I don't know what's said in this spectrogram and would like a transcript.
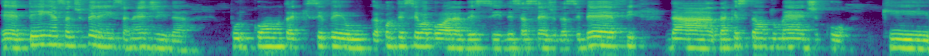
É, tem essa diferença, né, Dida? Por conta que você vê o que aconteceu agora desse, desse assédio da CBF, da, da questão do médico que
